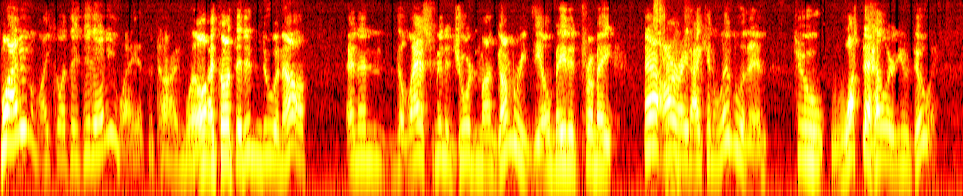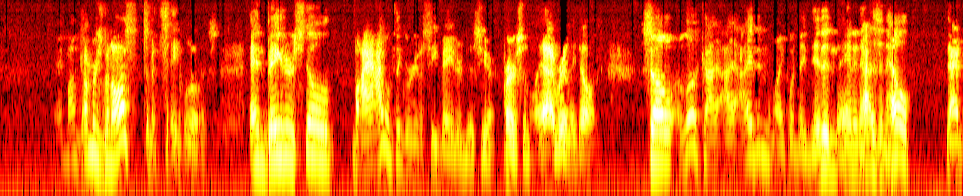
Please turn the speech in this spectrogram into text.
Well, I didn't like what they did anyway at the time, Will. I thought they didn't do enough. And then the last minute Jordan Montgomery deal made it from a, eh, all right, I can live with it, to what the hell are you doing? And Montgomery's been awesome at St. Louis. And Bader's still I don't think we're going to see Bader this year, personally. I really don't. So, look, I, I, I didn't like what they did, and, and, it hasn't helped that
